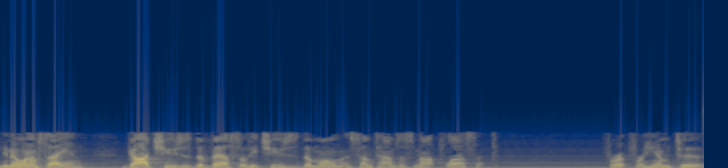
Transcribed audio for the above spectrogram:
You know what I'm saying? God chooses the vessel, He chooses the moment. Sometimes it's not pleasant for, for Him to,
